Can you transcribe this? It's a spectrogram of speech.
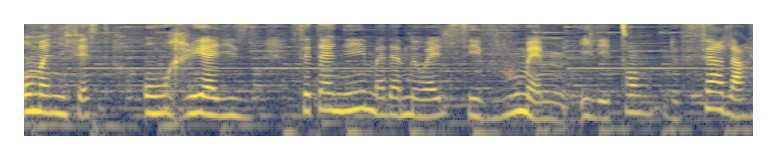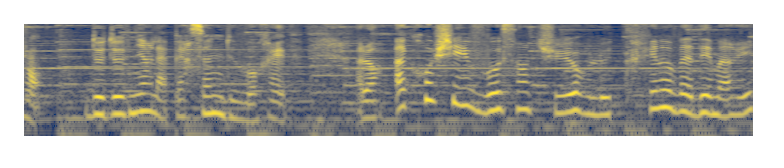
on manifeste, on réalise. Cette année, Madame Noël, c'est vous-même. Il est temps de faire de l'argent, de devenir la personne de vos rêves. Alors accrochez vos ceintures, le traîneau va démarrer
